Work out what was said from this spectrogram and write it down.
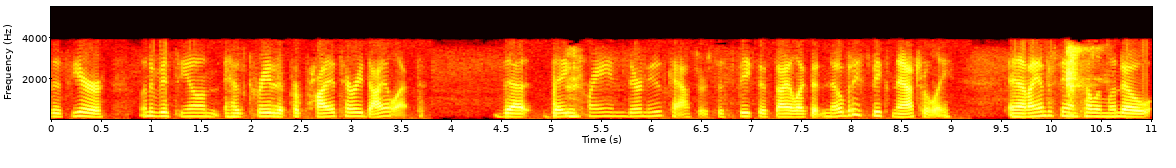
this year. Univision has created a proprietary dialect that they hmm. train their newscasters to speak this dialect that nobody speaks naturally. And I understand Telemundo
